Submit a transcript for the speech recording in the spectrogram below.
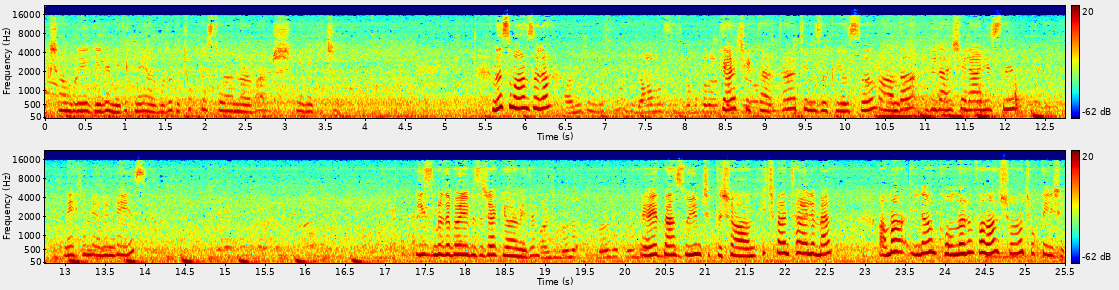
akşam buraya gelemedik. Meğer burada da çok restoranlar varmış yemek için. Nasıl manzara? Anneciğim nasıl oldu? Yağmursuz ve bu kadar Gerçekten tertemiz akıyor su. Şu anda Düden Şelalesi'nin nehrin önündeyiz. İzmir'de böyle bir sıcak görmedim. Anneciğim böyle böyle böyle. Evet ben suyum çıktı şu an. Hiç ben terlemem. Ama inan kollarım falan şu an çok değişik.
